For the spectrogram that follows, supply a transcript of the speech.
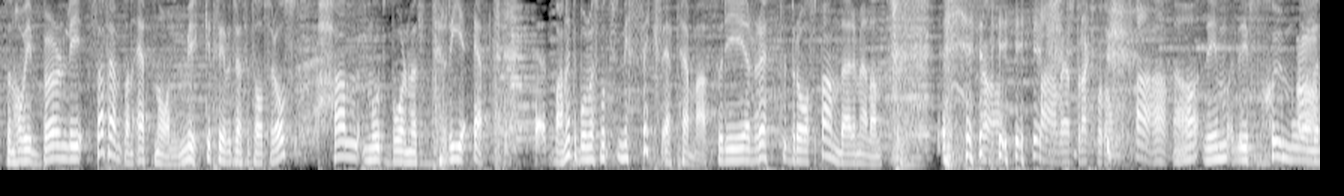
Sen har vi Burnley Southampton 1-0, mycket trevligt resultat för oss. Hull mot Bournemouth 3-1. Eh, Vann inte Bournemouth mot, med 6-1 hemma, så det är rätt bra spann däremellan. Ja, fan vad jag sprack på dem. Fan. Ja, det är, det är sju mål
